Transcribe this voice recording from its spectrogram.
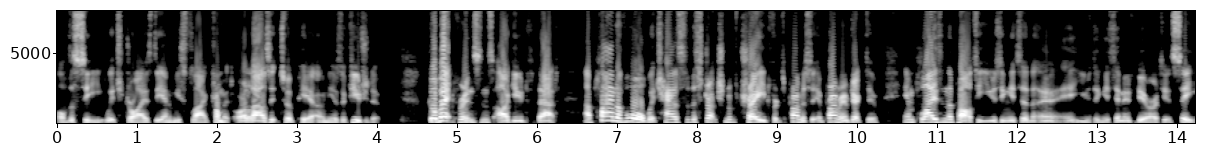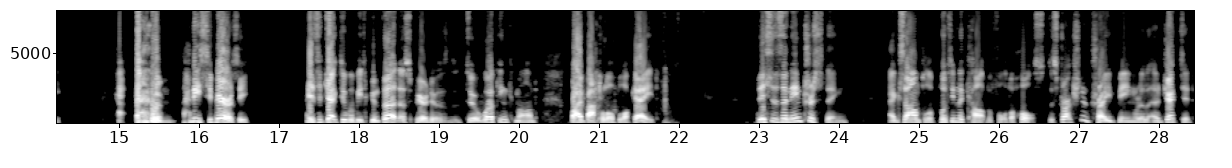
of the sea which drives the enemy's flag from it, or allows it to appear only as a fugitive. Corbett, for instance, argued that a plan of war which has the destruction of trade for its primacy, primary objective implies in the party using it, in, uh, using it in inferiority at sea. Had he superiority, his objective would be to convert that superiority to a working command by battle or blockade. This is an interesting example of putting the cart before the horse, destruction of trade being rejected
